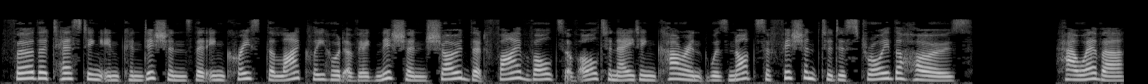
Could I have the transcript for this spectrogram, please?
Further testing in conditions that increased the likelihood of ignition showed that 5 volts of alternating current was not sufficient to destroy the hose. However,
